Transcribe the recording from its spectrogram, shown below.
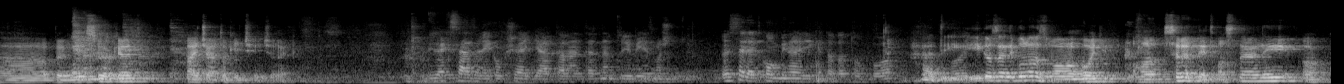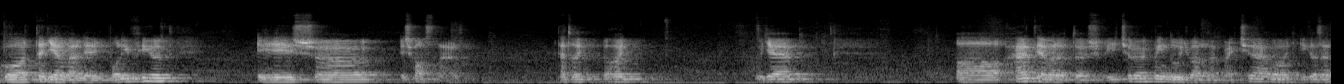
a böngészőket, pálycsátok így sincsenek. Ezek százalékok se egyáltalán, tehát nem tudjuk, hogy ez most össze lehet kombinálni egyiket adatokból? Hát igazániból az van, hogy ha szeretnéd használni, akkor tegyél mellé egy polyfilt, és és használd. Tehát, hogy, hogy ugye a HTML5-ös feature-ök mind úgy vannak megcsinálva, hogy igazán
